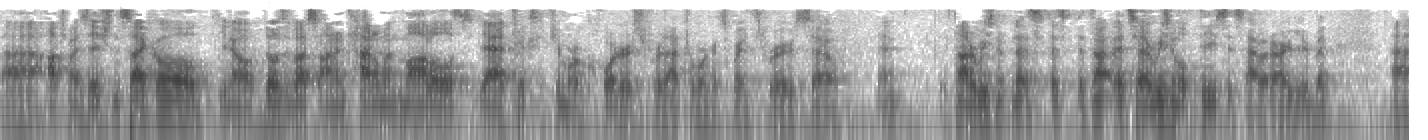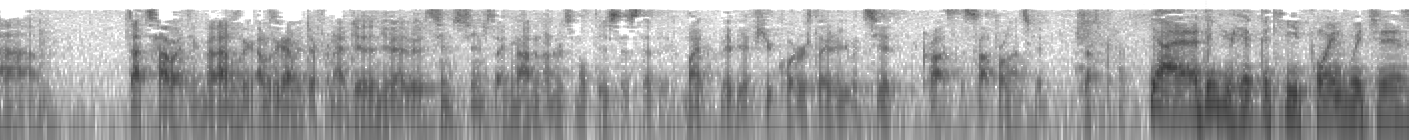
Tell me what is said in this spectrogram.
uh, optimization cycle. You know, those of us on entitlement models, yeah, it takes a few more quarters for that to work its way through. It's not a reasonable thesis, I would argue, but um, that's how I think about it. I don't think I have a different idea than you. It seems like not an unreasonable thesis that it might maybe a few quarters later you would see it across the software landscape. Yeah. I think you hit the key point, which is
